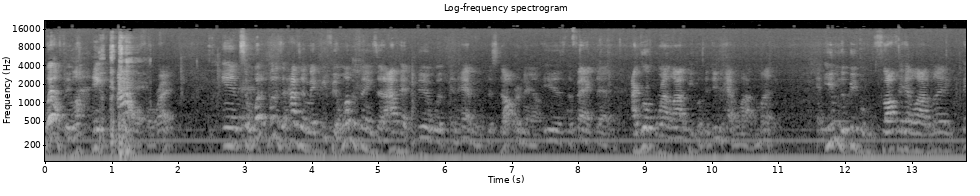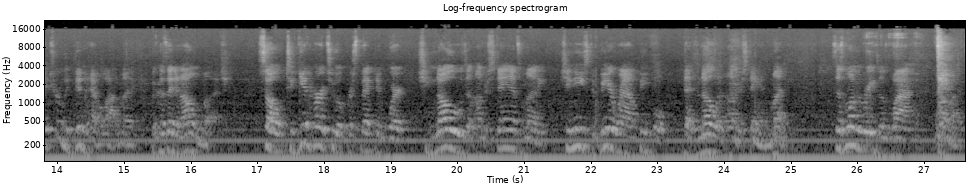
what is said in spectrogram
wealthy, like powerful, right? And so what, what is it, how does it make me feel? One of the things that I've had to deal with in having this daughter now is the fact that I grew up around a lot of people that didn't have a lot of money. And even the people who thought they had a lot of money, they truly didn't have a lot of money because they didn't own much. So to get her to a perspective where she knows and understands money, she needs to be around people that know and understand money. So it's one of the reasons why, from a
